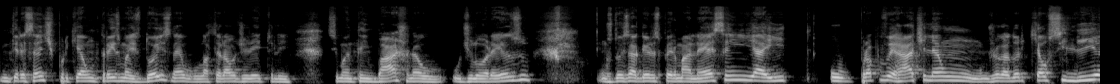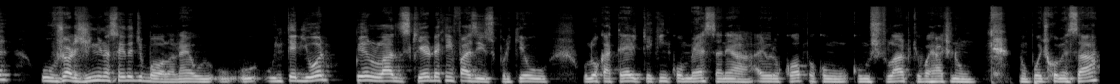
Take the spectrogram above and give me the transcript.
interessante, porque é um 3 mais 2, né? O lateral direito ele se mantém baixo, né? O, o de Lorenzo. Os dois zagueiros permanecem, e aí o próprio Verratti ele é um jogador que auxilia o Jorginho na saída de bola, né? O, o, o interior pelo lado esquerdo é quem faz isso, porque o, o Locatelli, que é quem começa né, a, a Eurocopa como, como titular, porque o Verratti não, não pôde começar,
